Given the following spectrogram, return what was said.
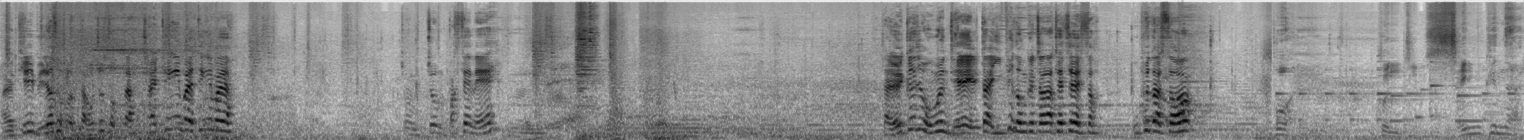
아니 딜 밀려서 그렇다. 어쩔 수 없다. 잘 탱해봐요 탱해봐요. 좀 좀 빡세네 자 여기까지 오면 돼. 일단 2패 넘겼잖아. 됐어 됐어. 목표 달성 보라 군주 생귀나를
